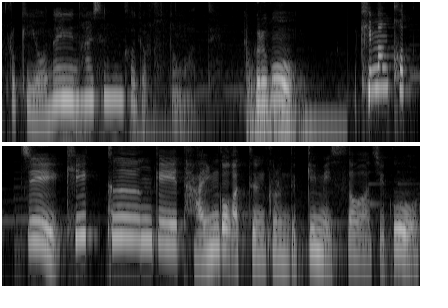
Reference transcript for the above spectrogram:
그렇게 연예인 할 생각이 없었던 것 같아요 그리고 키만 컸지 키 큰 게 다인 것 같은 그런 느낌이 있어가지고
